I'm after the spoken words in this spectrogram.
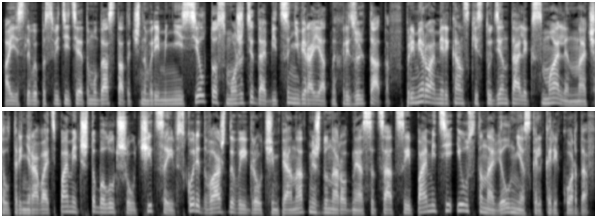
А если вы посвятите этому достаточно времени и сил, то сможете добиться невероятных результатов. К примеру, американский студент Алекс Малин начал тренировать память, чтобы лучше учиться, и вскоре дважды выиграл чемпионат Международной ассоциации памяти и установил несколько рекордов.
